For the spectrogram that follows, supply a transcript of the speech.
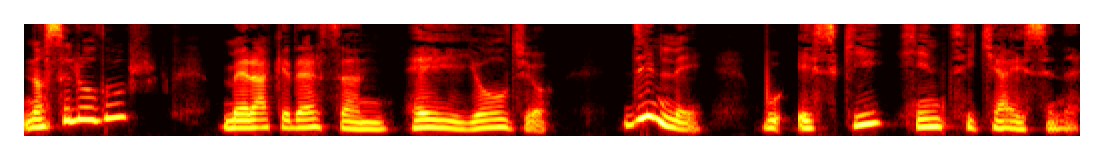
nasıl olur? Merak edersen hey yolcu, dinle bu eski Hint hikayesini.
